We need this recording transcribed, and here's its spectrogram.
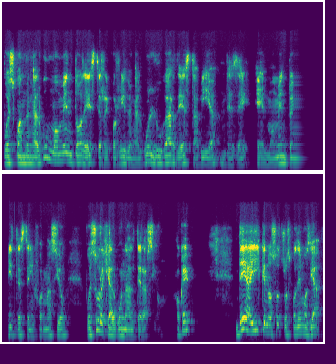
pues cuando en algún momento de este recorrido, en algún lugar de esta vía, desde el momento en que emite esta información, pues surge alguna alteración, ¿ok? De ahí que nosotros podemos ya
